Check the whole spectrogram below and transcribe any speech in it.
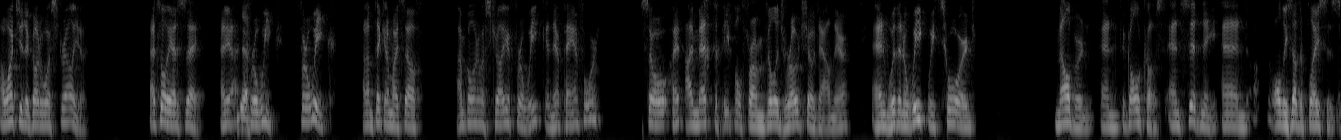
"I want you to go to Australia." That's all he had to say, and Yeah. for a week, for a week, and I'm thinking to myself, "I'm going to Australia for a week, and they're paying for it." So I, I met the people from Village Roadshow down there, and within a week we toured Melbourne and the Gold Coast and Sydney and all these other places.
